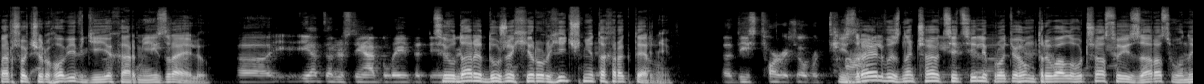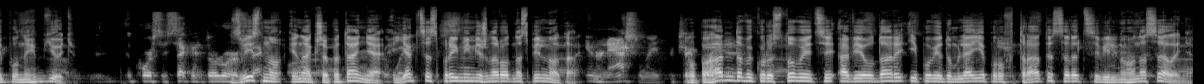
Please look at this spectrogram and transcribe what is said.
першочергові в діях армії Ізраїлю. Ці удари дуже хірургічні та характерні. Ізраїль визначав ці цілі протягом тривалого часу, і зараз вони по них б'ють. Звісно, інакше питання: як це сприйме міжнародна спільнота? Пропаганда використовує ці авіаудари і повідомляє про втрати серед цивільного населення.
